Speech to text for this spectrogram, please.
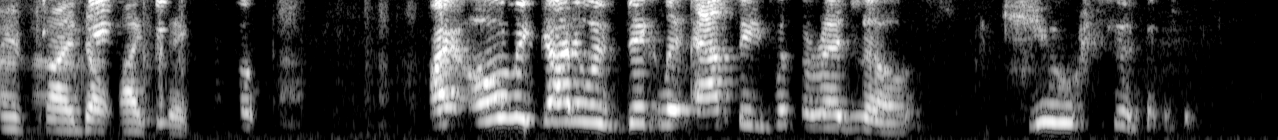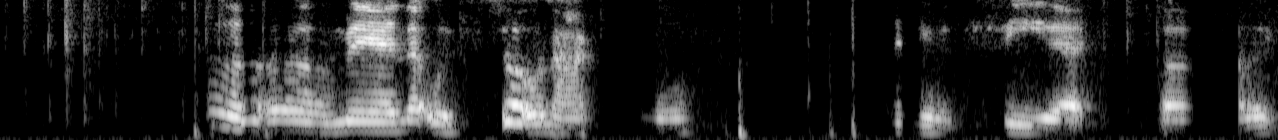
reason I don't like Dick. I only got it was Diglett after he put the red nose. Cute. oh man, that was so not cool. I Didn't even see that. Uh, Diglett, Hmm. Diglett, Dick.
